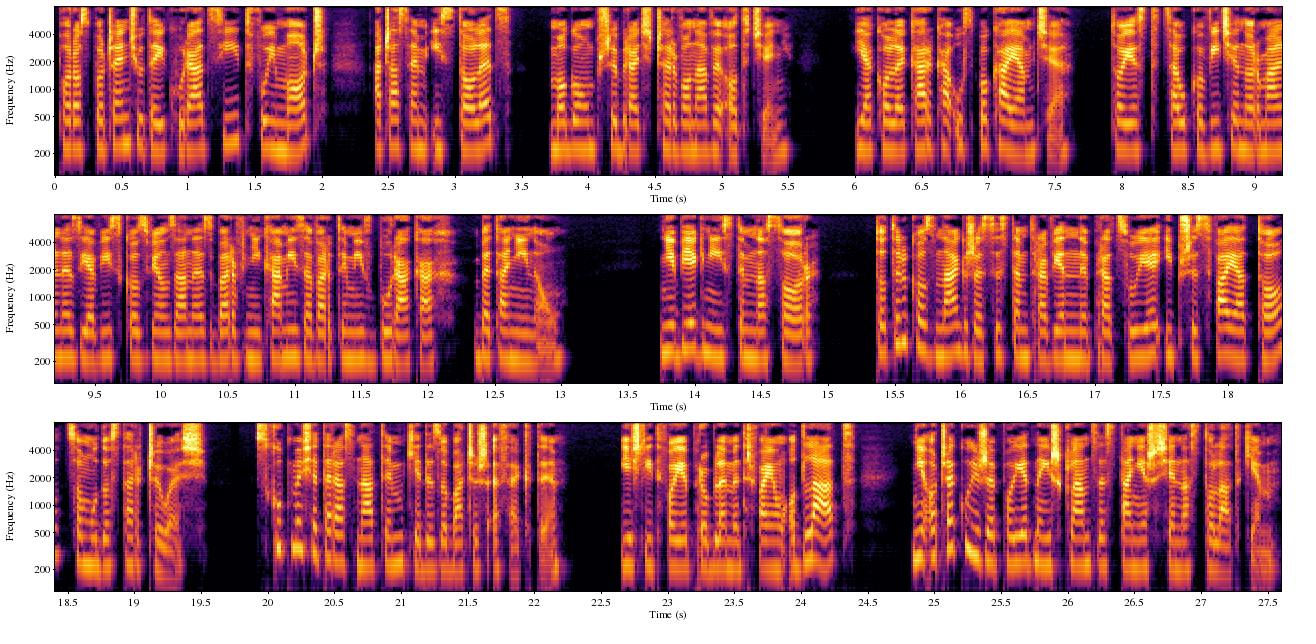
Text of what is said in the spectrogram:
Po rozpoczęciu tej kuracji Twój mocz, a czasem i stolec, mogą przybrać czerwonawy odcień. Jako lekarka uspokajam Cię. To jest całkowicie normalne zjawisko związane z barwnikami zawartymi w burakach, betaniną. Nie biegnij z tym na SOR. To tylko znak, że system trawienny pracuje i przyswaja to, co mu dostarczyłeś. Skupmy się teraz na tym, kiedy zobaczysz efekty. Jeśli Twoje problemy trwają od lat, nie oczekuj, że po jednej szklance staniesz się nastolatkiem.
